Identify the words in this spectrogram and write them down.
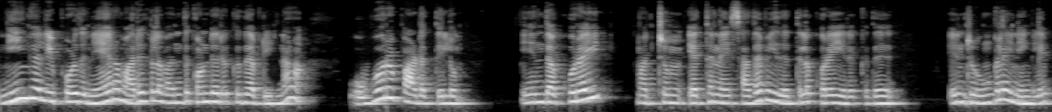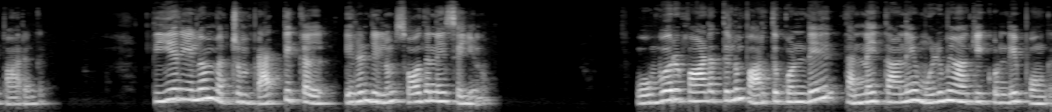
நீங்கள் இப்பொழுது நேரம் அருகில் வந்து கொண்டு இருக்குது அப்படின்னா ஒவ்வொரு பாடத்திலும் எந்த குறை மற்றும் எத்தனை சதவீதத்தில் குறை இருக்குது என்று உங்களை நீங்களே பாருங்கள் தியரியிலும் மற்றும் பிராக்டிக்கல் இரண்டிலும் சோதனை செய்யணும். ஒவ்வொரு பாடத்திலும் பார்த்து கொண்டே தன்னைத்தானே முழுமையாக்கி கொண்டே போங்க.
